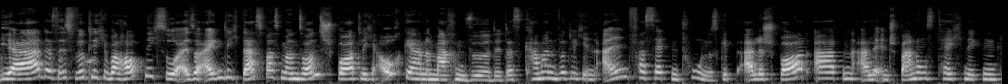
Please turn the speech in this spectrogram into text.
Ja, das ist wirklich überhaupt nicht so. Also eigentlich das, was man sonst sportlich auch gerne machen würde, das kann man wirklich in allen Facetten tun. Es gibt alle Sportarten, alle Entspannungstechniken,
